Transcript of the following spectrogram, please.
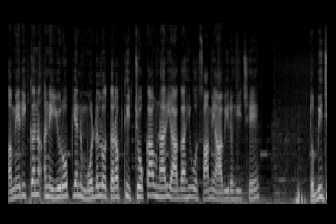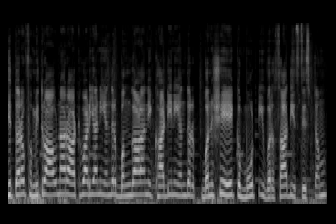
અમેરિકન અને યુરોપિયન મોડલો તરફથી ચોંકાવનારી આગાહીઓ સામે આવી રહી છે. તો બીજી તરફ, મિત્રો, આવનારા અઠવાડિયાની અંદર બંગાળાની ખાડીની અંદર બનશે એક મોટી વરસાદી સિસ્ટમ.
